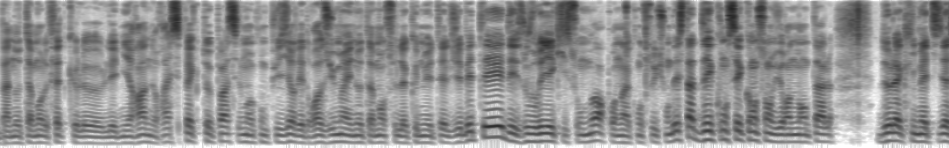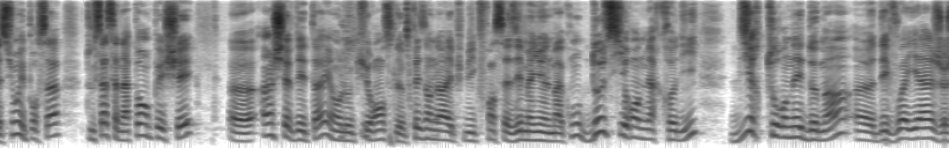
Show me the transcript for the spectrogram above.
eh ben, notamment le fait que l'Émirat ne respecte pas, c'est le moins qu'on puisse dire, les droits humains et notamment ceux de la communauté LGBT, des ouvriers qui sont morts pendant la construction des stades, des conséquences environnementales de la climatisation. Et pour ça, tout ça, ça n'a pas empêché euh, un chef d'État, et en l'occurrence le président de la République française Emmanuel Macron, de s'y rendre mercredi, d'y retourner demain, euh, des voyages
